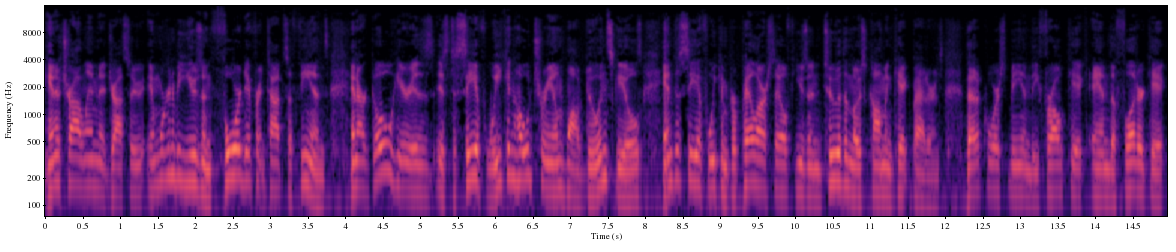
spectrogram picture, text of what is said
and a tri-laminate dry suit, and we're going to be using four different types of fins. And our goal here is, is to see if we can hold trim while doing skills and to see if we can propel ourselves using two of the most common kick patterns. That, of course, being the frog kick and the flutter kick,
